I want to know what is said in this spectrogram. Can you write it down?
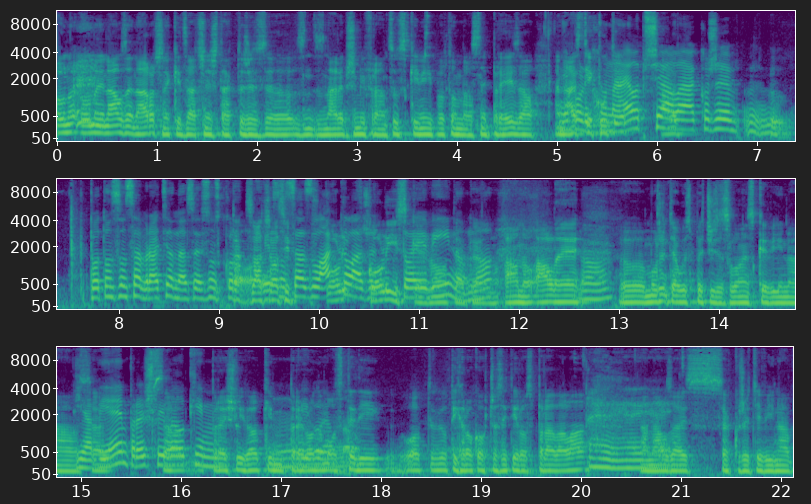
ono, ono je naozaj náročné, keď začneš takto, že s, s, s najlepšími francúzskými potom vlastne prejsť a, a Neboli to chute. najlepšie, ale, ale akože potom som sa vrátila na ja som skoro, tak ja som sa zlakla, koli- že to je víno. tak, No, áno, ale No. uh, môžem ťa ubezpečiť, že slovenské vína Ja sa, viem, prešli sa veľkým, prešli veľkým mm, prerodom vývojom, no. odtedy, od, od tých rokoch, čo si ty rozprávala. Hej, hej, a hej. naozaj s- akože tie vína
